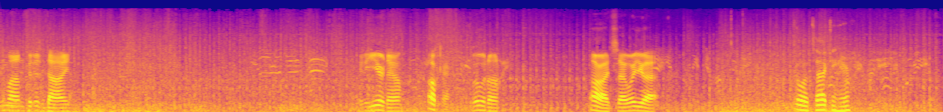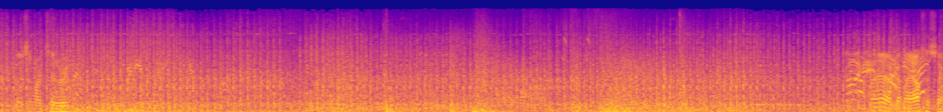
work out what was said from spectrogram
Come on, finish dying. In a year now. Okay, moving on. Alright, so where you at? Still attacking here. Move some artillery. Oh, yeah, I got my officer.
